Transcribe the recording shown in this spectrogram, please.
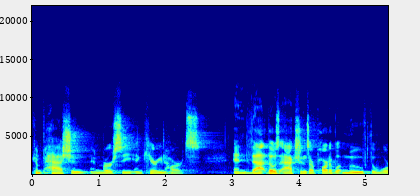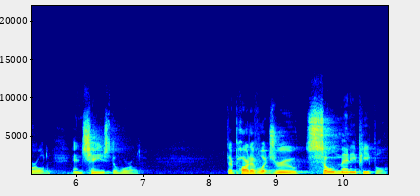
Compassion and mercy and caring hearts. And that, those actions are part of what moved the world and changed the world. They're part of what drew so many people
